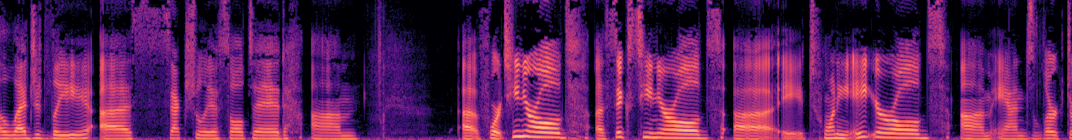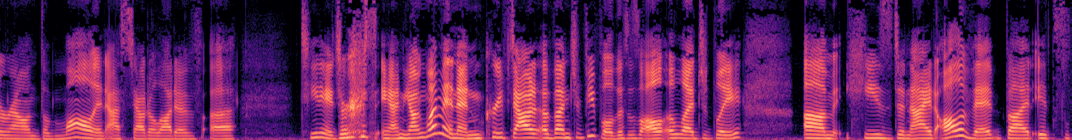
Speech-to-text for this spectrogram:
allegedly uh, sexually assaulted um, a 14 year old, a 16 year old, uh, a 28 year old, um, and lurked around the mall and asked out a lot of uh, teenagers and young women and creeped out a bunch of people. This is all allegedly. Um, he's denied all of it, but it's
